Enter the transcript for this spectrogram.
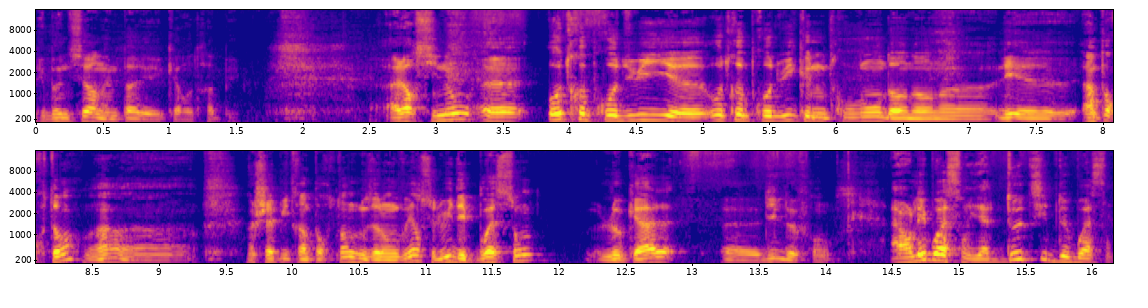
Les bonnes sœurs n'aiment pas les carottes râpées. Alors sinon, euh, autre produit, euh, autre produit que nous trouvons dans, dans euh, les important, hein, un, un chapitre important que nous allons ouvrir, celui des boissons locales d'Île-de-France. Alors les boissons, il y a deux types de boissons.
